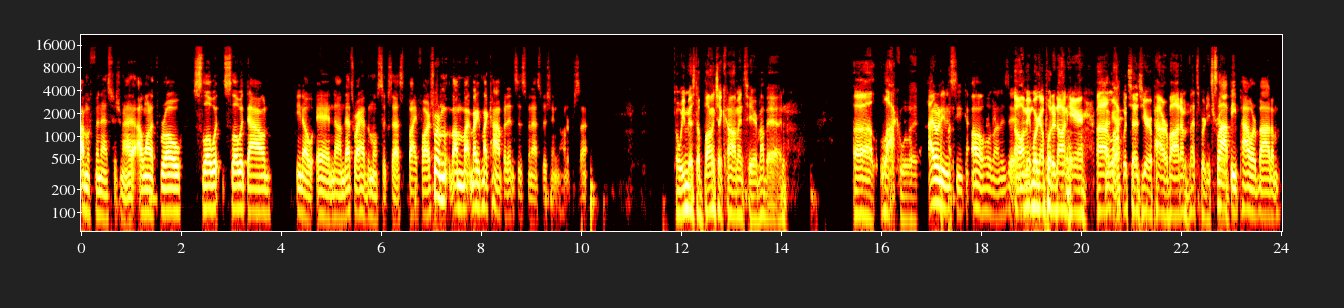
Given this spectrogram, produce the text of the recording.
I'm a finesse fisherman. I, I want to throw, slow it, slow it down, you know, and um, that's where I have the most success by far. It's where I'm, I'm, my, my my confidence is finesse fishing, 100. percent Oh, we missed a bunch of comments here. My bad. Uh, Lockwood. I don't even see. Oh, hold on, is it? Oh, I mean, we're gonna put it on here. Uh, Okay. Lockwood says you're a power bottom. That's pretty true. sloppy power bottom.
